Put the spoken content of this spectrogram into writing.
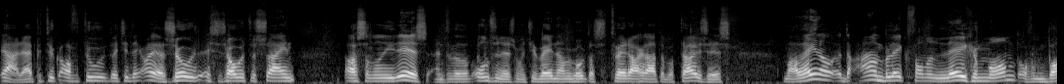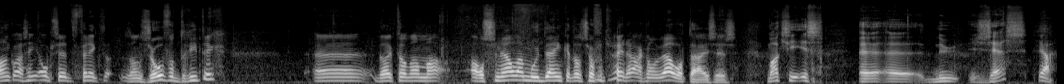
ja, dan heb je natuurlijk af en toe dat je denkt, oh ja, zo is, zou het dus zijn als ze er niet is. En terwijl dat onzin is, want je weet namelijk ook dat ze twee dagen later weer thuis is. Maar alleen al de aanblik van een lege mand of een bank waar ze niet op zit, vind ik dan zo verdrietig. eh, dat ik er dan maar al snel aan moet denken dat ze over twee dagen wel weer thuis is. Maxi is eh, eh, nu zes. Ja.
